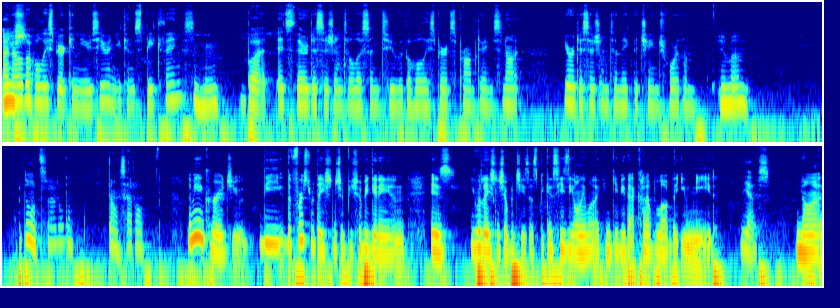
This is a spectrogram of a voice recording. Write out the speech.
i know the holy spirit can use you and you can speak things hmm but it's their decision to listen to the Holy Spirit's promptings, not your decision to make the change for them. Amen. Don't settle. Don't settle. Let me encourage you. the The first relationship you should be getting in is your relationship with Jesus because He's the only one that can give you that kind of love that you need. Yes. Not,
